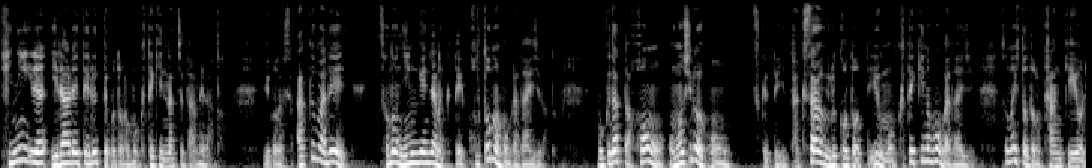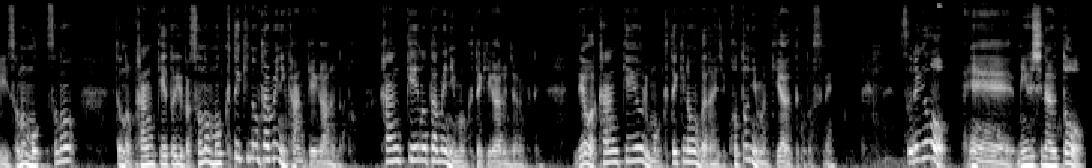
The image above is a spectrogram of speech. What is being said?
気に入られてるってことが目的になっちゃダメだということです。あくまでその人間じゃなくてことの方が大事だと。僕だったら本面白い本を作ってたくさん売ることっていう目的の方が大事。その人との関係よりそのもその人の関係というかその目的のために関係があるんだと。関係のために目的があるんじゃなくて要は関係より目的の方が大事。ことに向き合うってことですね。それを、えー、見失うと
